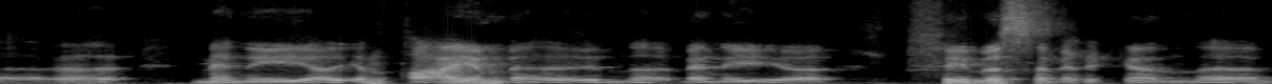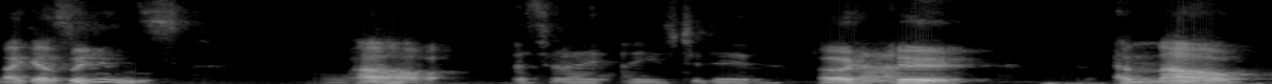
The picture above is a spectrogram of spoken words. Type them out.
uh, many uh, in Time uh, in uh, many uh, famous American uh, magazines. Wow. That's what I, I used to do. Okay. And now,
